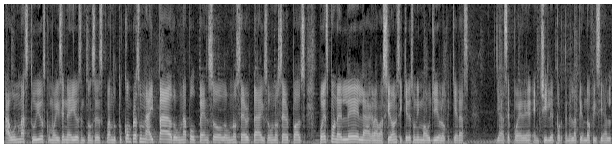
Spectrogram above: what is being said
aún más tuyos, como dicen ellos. Entonces, cuando tú compras un iPad o un Apple Pencil o unos AirTags o unos AirPods, puedes ponerle la grabación si quieres un emoji o lo que quieras. Ya se puede en Chile por tener la tienda oficial.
